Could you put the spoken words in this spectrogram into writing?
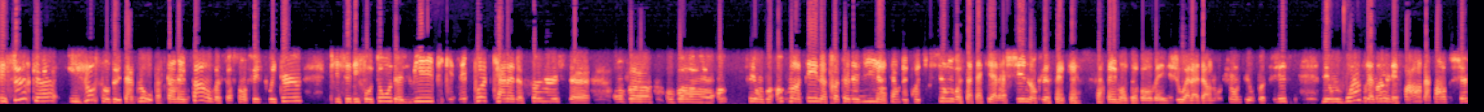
C'est sûr qu'il joue sur deux tableaux parce qu'en même temps, on va sur son fil Twitter, puis c'est des photos de lui, puis qui dit Put Canada first, euh, on va, on va, on va augmenter notre autonomie en termes de production, on va s'attaquer à la Chine. Donc là, c'est certains vont dire bon, ben il joue à la Donald Trump et au populisme, mais on voit vraiment un effort de la part du chef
